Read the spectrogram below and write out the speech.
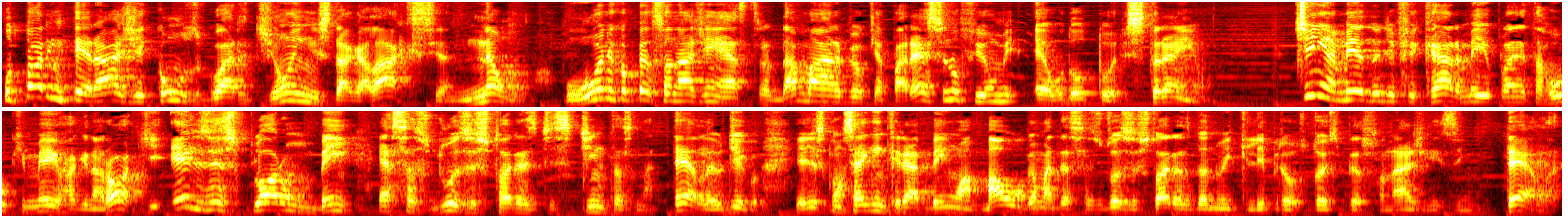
O Thor interage com os Guardiões da Galáxia? Não. O único personagem extra da Marvel que aparece no filme é o Doutor Estranho. Tinha medo de ficar meio Planeta Hulk, meio Ragnarok? Eles exploram bem essas duas histórias distintas na tela, eu digo, eles conseguem criar bem uma amálgama dessas duas histórias, dando um equilíbrio aos dois personagens em tela?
